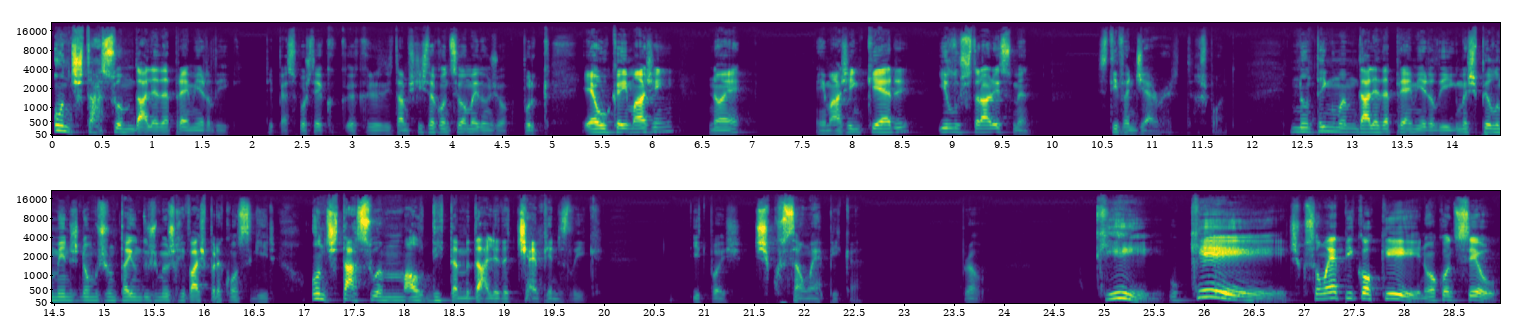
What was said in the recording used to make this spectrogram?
Onde está a sua medalha da Premier League? Tipo, é suposto acreditarmos que isto aconteceu a meio de um jogo. Porque é o que a imagem, não é? A imagem quer ilustrar esse momento. Steven Gerrard responde. Não tenho uma medalha da Premier League, mas pelo menos não me juntei um dos meus rivais para conseguir. Onde está a sua maldita medalha da Champions League? E depois, discussão épica. Bro, quê? O quê? Discussão épica o quê? Não aconteceu.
